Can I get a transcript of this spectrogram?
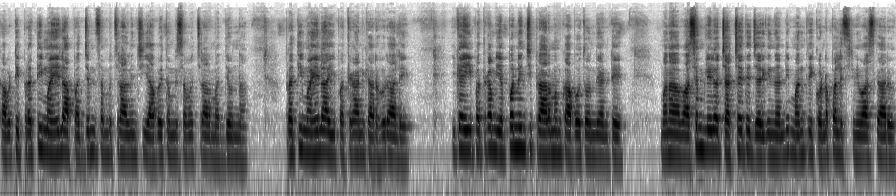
కాబట్టి ప్రతి మహిళ పద్దెనిమిది సంవత్సరాల నుంచి యాభై తొమ్మిది సంవత్సరాల మధ్య ఉన్న ప్రతి మహిళ ఈ పథకానికి అర్హురాలే. ఇక ఈ పథకం ఎప్పటి నుంచి ప్రారంభం కాబోతోంది అంటే మన అసెంబ్లీలో చర్చ అయితే జరిగిందండి. మంత్రి కొండపల్లి శ్రీనివాస్ గారు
